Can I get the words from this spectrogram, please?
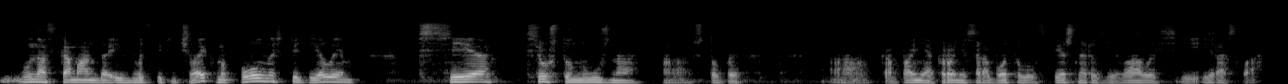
у нас команда из 25 человек, мы полностью делаем все все, что нужно, а, чтобы а, компания Acronis работала успешно, развивалась и, и росла.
